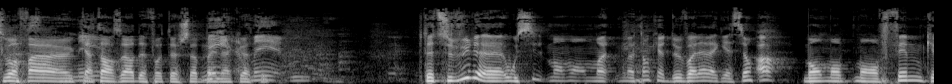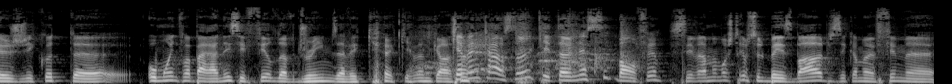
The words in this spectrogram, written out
tu vas faire un Mais- 14 heures de Photoshop bien Mais, à côté. mais, T'as-tu vu le, aussi, mon, mon, mettons qu'il y a deux volets à la question. ah, Mon, mon, mon film que j'écoute euh, au moins une fois par année, c'est Field of Dreams avec euh, Kevin Costner. Kevin Costner, qui est un assez bon film. C'est vraiment, moi je tripe sur le baseball, puis c'est comme un film, euh,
